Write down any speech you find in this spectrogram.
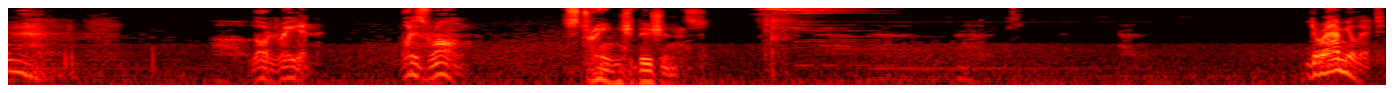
Lord Raiden, what is wrong? Strange visions. Your amulet.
